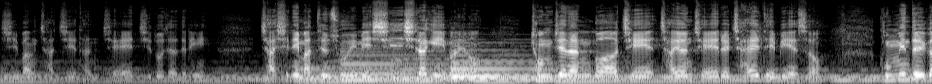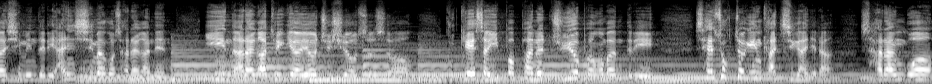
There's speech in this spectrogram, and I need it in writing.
지방 자치 단체의 지도자들이 자신이 맡은 소임에 신실하게 임하여 경제난과 재- 자연 재해를 잘 대비해서 국민들과 시민들이 안심하고 살아가는 이 나라가 되게 하여 주시옵소서. 국회에서 입법하는 주요 법안들이 세속적인 가치가 아니라 사랑과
